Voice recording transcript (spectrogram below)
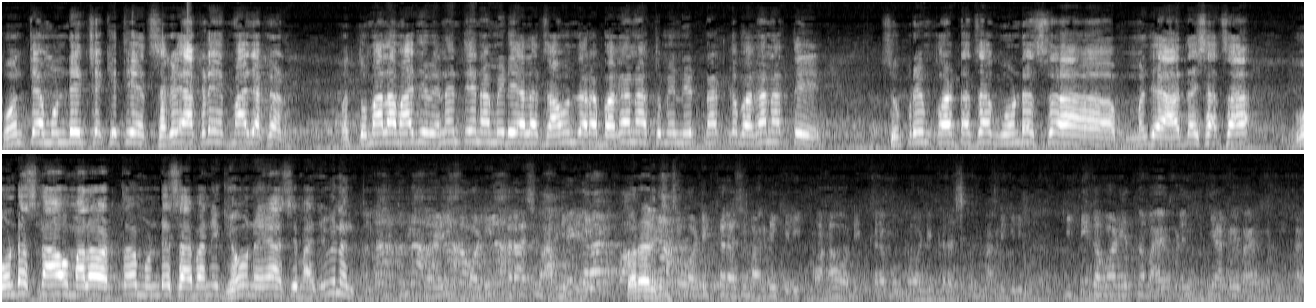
कोणत्या मुंडेंचे किती आहेत? सगळे आकडे आहेत माझ्याकडं. पण तुम्हाला माझी विनंती आहे ना मीडियाला जाऊन जरा बघा ना तुम्ही नीटनाटकं बघा ना ते. सुप्रीम कोर्टाचा गोंडस म्हणजे आदेशाचा गोंडस नाव मला वाटतं मुंडे साहेबांनी घेऊ नये अशी माझी विनंती. तुम्ही परळीचं ऑडिट करा अशी मागणी केली परळी. परळीची. ऑडिट करा अशी मागणी केली. महा ऑडिट करा मोठं ऑडिट करा अशी तुम्ही मागणी केली. किती गव्हाड येतनं बाहेर पडेल किती आकडे बाहेर पडतील काय?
